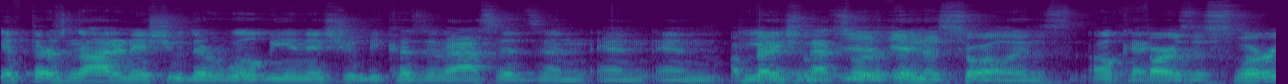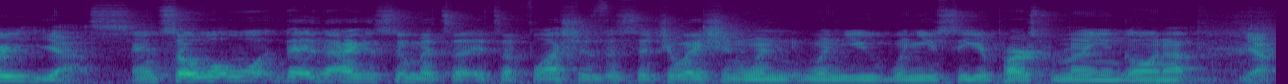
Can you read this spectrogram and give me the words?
if there's not an issue, there will be an issue because of acids and and and pH and that sort of thing in the soil. In the, Okay. As far as the slurry, yes. and so what, what, then I assume it's a it's a flush is the situation when when you when you see your parts per million going up. Yeah.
